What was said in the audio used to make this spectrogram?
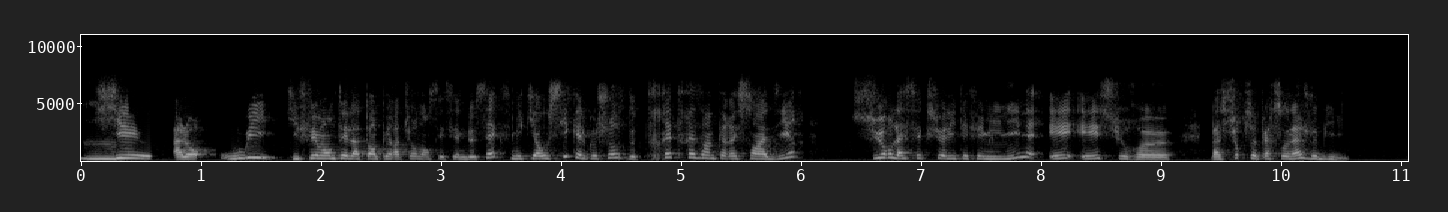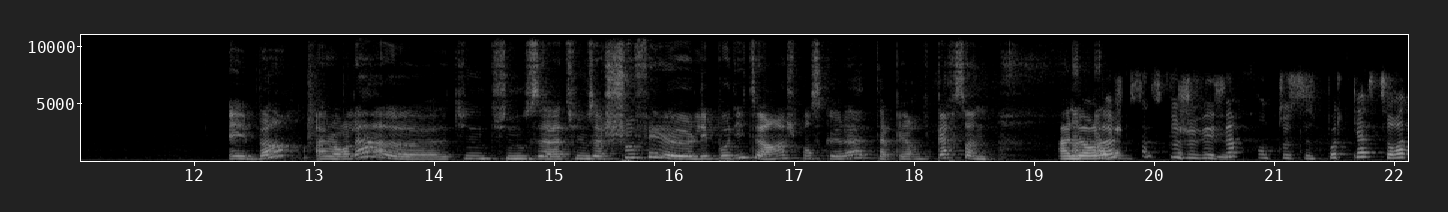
Mm. qui est, alors oui, qui fait monter la température dans ces scènes de sexe, mais qui a aussi quelque chose de très très intéressant à dire sur la sexualité féminine et, et sur, euh, bah, sur ce personnage de Billy. Eh ben, alors là, euh, tu, tu nous as, tu nous as chauffé les poditeurs. Hein. Je pense que là, t'as perdu personne. Alors là, je sais ce que je vais faire quand ce podcast sera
